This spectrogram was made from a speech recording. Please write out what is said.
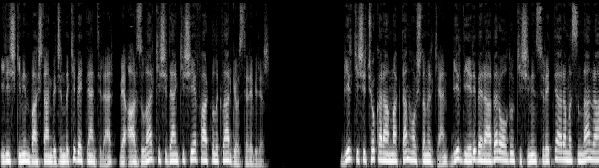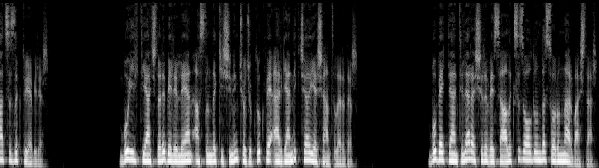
İlişkinin başlangıcındaki beklentiler ve arzular kişiden kişiye farklılıklar gösterebilir. Bir kişi çok aranmaktan hoşlanırken bir diğeri beraber olduğu kişinin sürekli aramasından rahatsızlık duyabilir. Bu ihtiyaçları belirleyen aslında kişinin çocukluk ve ergenlik çağı yaşantılarıdır. Bu beklentiler aşırı ve sağlıksız olduğunda sorunlar başlar.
